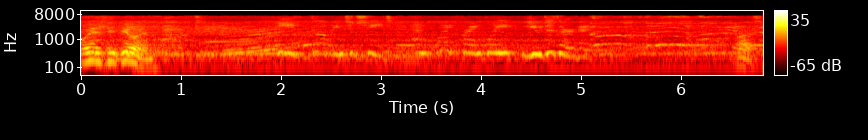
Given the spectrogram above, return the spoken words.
What is he doing? He's going to cheat, and quite frankly, you deserve it. Alright.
